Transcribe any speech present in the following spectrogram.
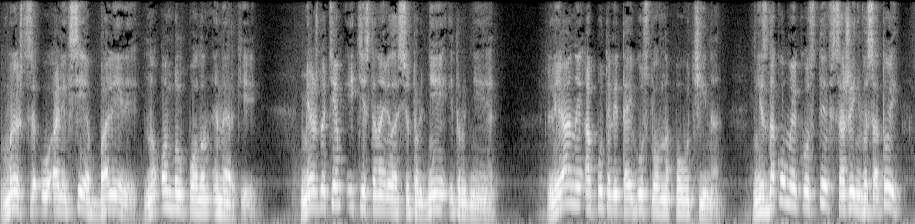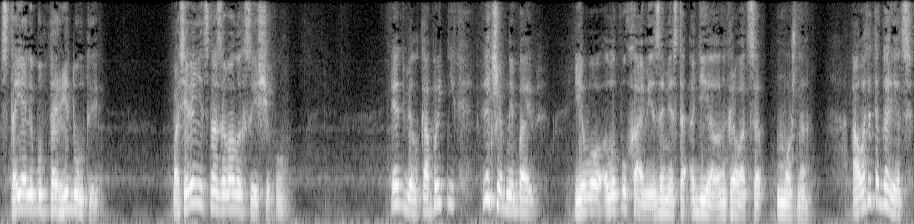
Мышцы у Алексея болели, но он был полон энергии. Между тем идти становилось все труднее и труднее. Лианы опутали тайгу словно паутина – Незнакомые кусты в сажень высотой стояли будто редуты. Поселенец называл их сыщику. Это копытник, лечебный байб. Его лопухами за место одеяла накрываться можно. А вот это горец.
